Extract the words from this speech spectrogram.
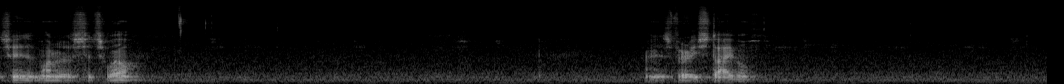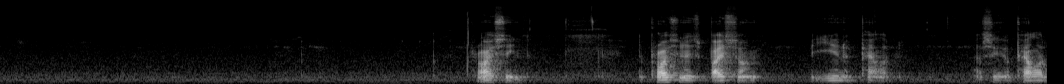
Can see the monitor sits well. And it's very stable. Pricing. The pricing is based on a unit pallet. A single pallet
